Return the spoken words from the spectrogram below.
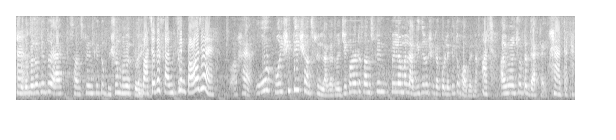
হ্যাঁ। ছোটদেরও কিন্তু এক সানস্ক্রিন কিন্তু ভীষণভাবে প্রয়োজন। বাচ্চাদের সানস্ক্রিন পাওয়া যায়? হ্যাঁ ওর বয়সীতেই সানস্ক্রিন লাগাতে হবে। যে কোনো একটা সানস্ক্রিন পেলে আমার লাগিয়ে দিল সেটা করলে কিন্তু হবে না। আচ্ছা। আমি মনে হচ্ছে ওটা দেখাই। হ্যাঁ দেখেন।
